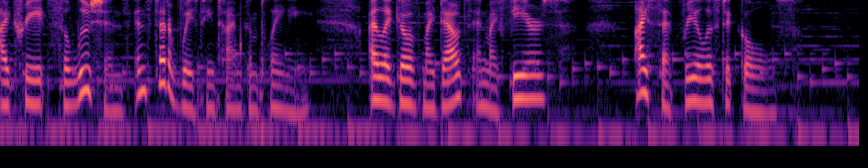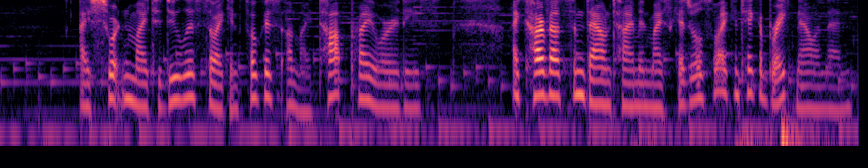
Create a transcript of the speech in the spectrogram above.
I create solutions instead of wasting time complaining. I let go of my doubts and my fears. I set realistic goals. I shorten my to do list so I can focus on my top priorities. I carve out some downtime in my schedule so I can take a break now and then.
